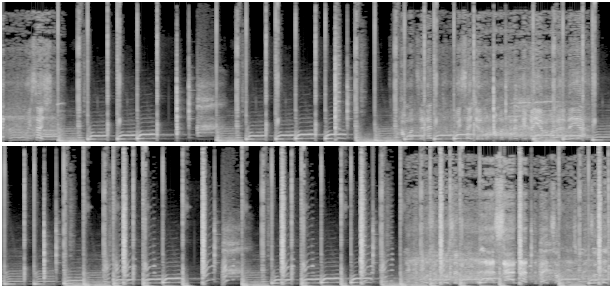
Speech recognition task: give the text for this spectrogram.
سند ويسجل. محمد سند ويسجل. محمد سند يغير المرة هذه لكن توصل توصل. لا سند ما يتصدش ما يتصدش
